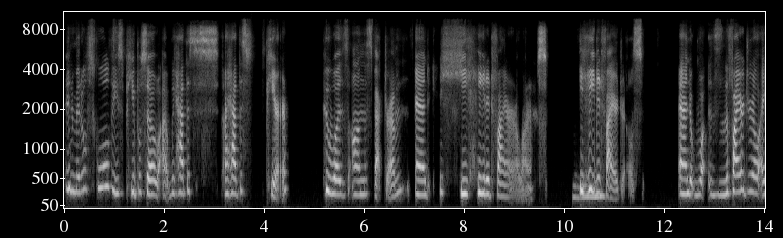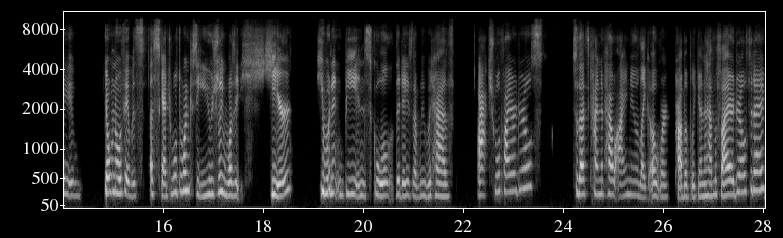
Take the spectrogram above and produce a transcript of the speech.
in middle school these people so uh, we had this i had this peer who was on the spectrum and he hated fire alarms. He hated Mhm. fire drills. And the fire drill, I don't know if it was a scheduled one because he usually wasn't here. He wouldn't be in school the days that we would have actual fire drills. So that's kind of how I knew, like, oh, we're probably going to have a fire drill today.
